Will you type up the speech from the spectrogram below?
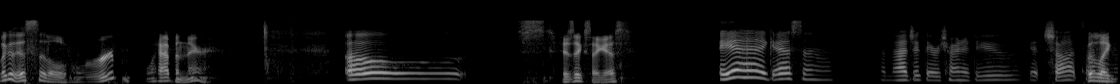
Look at this little, whoop. what happened there? Oh, Physics, I guess. yeah, I guess, and the magic they were trying to do, get shots. But like, know.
